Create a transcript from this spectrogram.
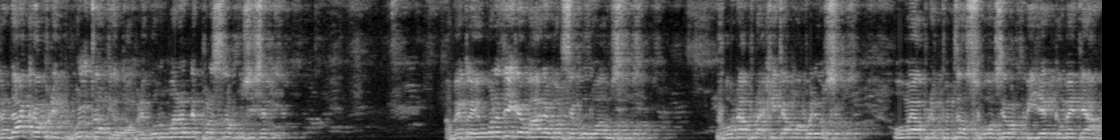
કદાચ આપણી ભૂલ થતી હોય તો આપણે ગુરુ મહારાજને પ્રશ્ન પૂછી શકીએ. હવે તો એવું નથી કે બારે વર્ષે ગુરુ આવશે. ફોન આપણા ખીચામાં પડ્યો છે. ઓમે આપણે પચાસ સો વર્ષ બીજે ગમે ત્યાં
